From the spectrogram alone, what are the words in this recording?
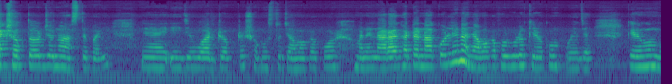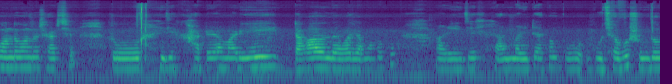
এক সপ্তাহের জন্য আসতে পারি। এই যে ওয়ার্ড্রপটা সমস্ত জামা কাপড় মানে নাড়াঘাটা না করলে না জামা কাপড়গুলো কীরকম হয়ে যায়, কীরকম গন্ধ গন্ধ ছাড়ছে। তো এই যে খাটে আমার এই ডাল দেওয়া জামা কাপড় আর এই যে আলমারিটা এখন গোছাবো সুন্দর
